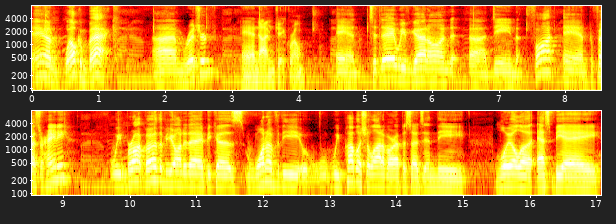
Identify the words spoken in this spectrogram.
And welcome back. I'm Richard, And I'm Jake Rome. and today we've got on uh, Dean Faught and Professor Haney. We brought both of you on today because one of the we publish a lot of our episodes in the Loyola SBA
